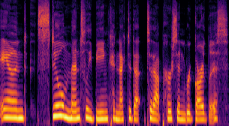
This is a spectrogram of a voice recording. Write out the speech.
and still mentally being connected that, to that person regardless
